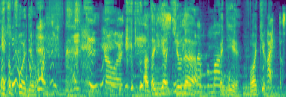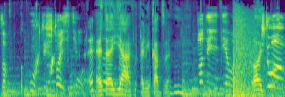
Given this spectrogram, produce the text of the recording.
Я понял. Отойди отсюда. Ходи, фотик. Ай, да стоп. Ух ты, что сделал? Это я, Камикадзе. Что ты сделал? Ай, Что?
